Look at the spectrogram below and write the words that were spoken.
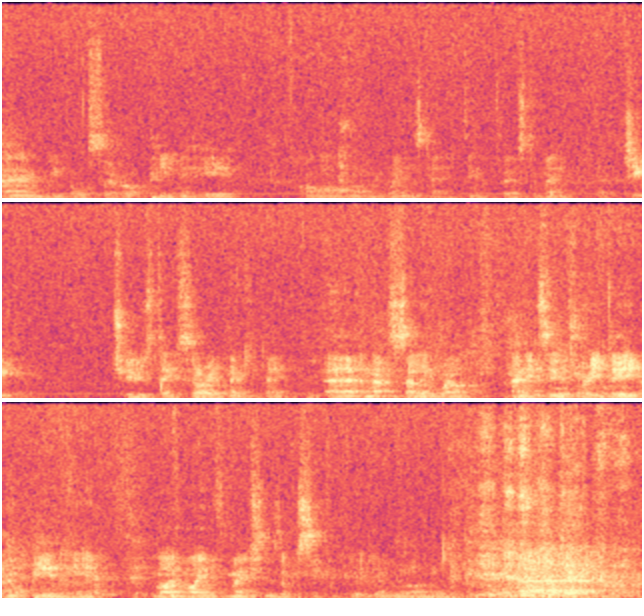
And we've also got Pina here on Wednesday, I think, 1st of May. Tuesday. Tuesday, sorry, thank you, David. Uh, and that's selling well, and it's in 3D, it'll be in here. My, my information is obviously completely unreliable. Uh,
